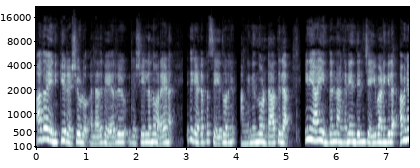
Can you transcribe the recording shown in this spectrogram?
അതോ എനിക്ക് രക്ഷയുള്ളൂ. അല്ലാതെ വേറൊരു രക്ഷയില്ലെന്ന് പറയണം. ഇത് കേട്ടപ്പോൾ സേതു പറഞ്ഞു അങ്ങനെയൊന്നും ഉണ്ടാകത്തില്ല. ഇനി ആ ഇന്ദ്രൻ അങ്ങനെ എന്തെങ്കിലും ചെയ്യുവാണെങ്കിൽ അവനെ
